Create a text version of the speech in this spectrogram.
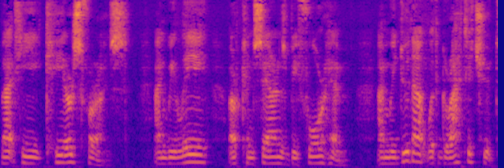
that He cares for us. And we lay our concerns before Him. And we do that with gratitude,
